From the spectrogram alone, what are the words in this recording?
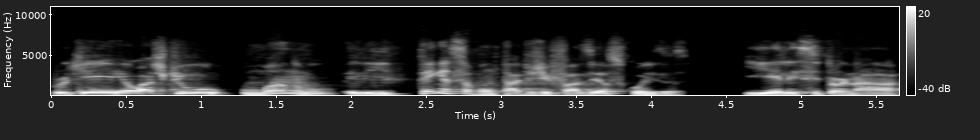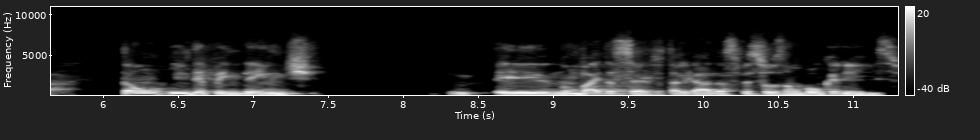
Porque eu acho que o humano, ele tem essa vontade de fazer as coisas. E ele se tornar tão independente, ele não vai dar certo, tá ligado? As pessoas não vão querer isso.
